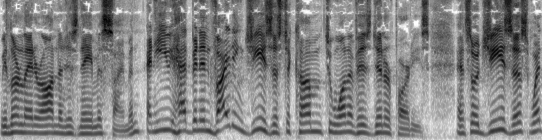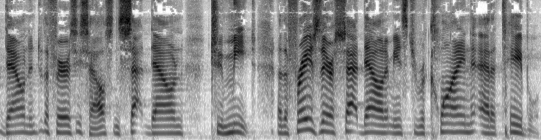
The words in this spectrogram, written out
We learn later on that his name is Simon. And he had been inviting Jesus to come to one of his dinner parties. And so Jesus went down into the Pharisee's house and sat down to meet. Now, the phrase there, sat down, it means to recline at a table.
